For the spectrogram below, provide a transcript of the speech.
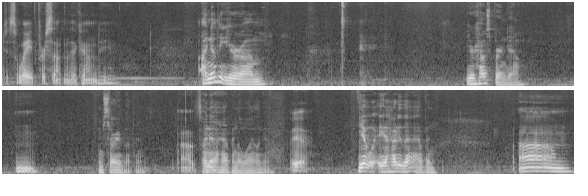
just wait for something to come to you. I know that your um, your house burned down. Mm. I'm sorry about that. Oh, I know it happened a while ago. Yeah. Yeah, well, yeah. How did that happen? Um,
